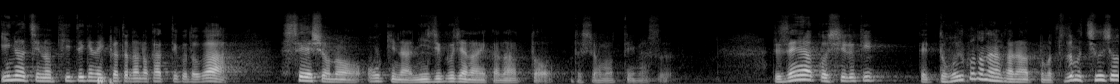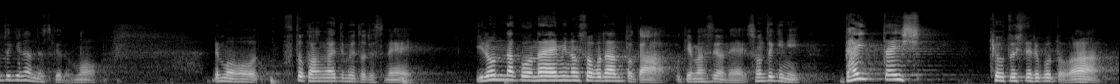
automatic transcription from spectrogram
命の木的な生き方なのかっていうことが聖書の大きな二軸じゃないかなと私は思っています。で善悪を知る木ってどういうことなのかなと思ってとても抽象的なんですけどもでもふと考えてみるとですねいろんなこう悩みの相談とか受けますよね。その時に大体共通していることは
